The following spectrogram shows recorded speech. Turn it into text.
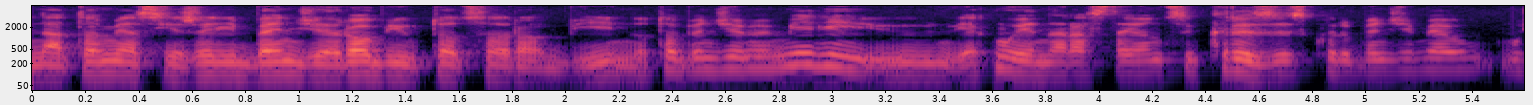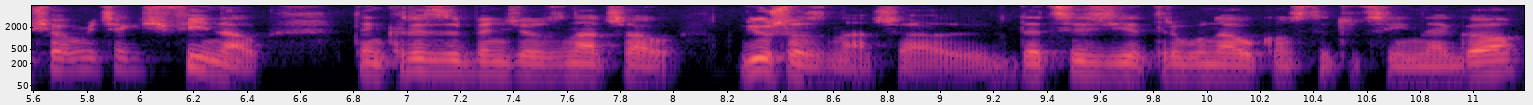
Natomiast jeżeli będzie robił to, co robi, no to będziemy mieli, jak mówię, narastający kryzys, który będzie miał, musiał mieć jakiś finał. Ten kryzys będzie oznaczał, już oznacza decyzję Trybunału Konstytucyjnego,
